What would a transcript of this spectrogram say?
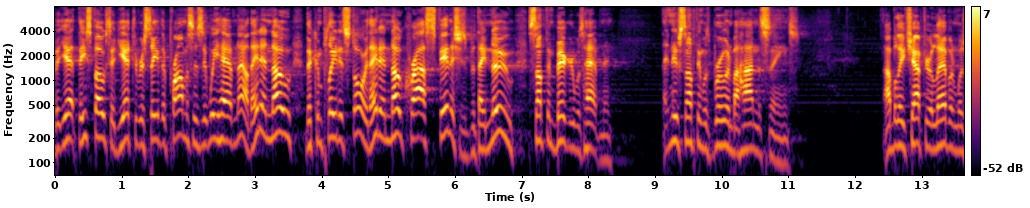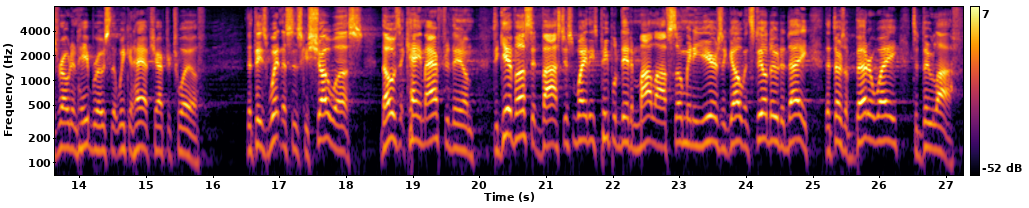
But yet, these folks had yet to receive the promises that we have now. They didn't know the completed story. They didn't know Christ's finishes, but they knew something bigger was happening. They knew something was brewing behind the scenes. I believe chapter 11 was wrote in Hebrews that we could have chapter 12. That these witnesses could show us, those that came after them, to give us advice, just the way these people did in my life so many years ago and still do today, that there's a better way to do life.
